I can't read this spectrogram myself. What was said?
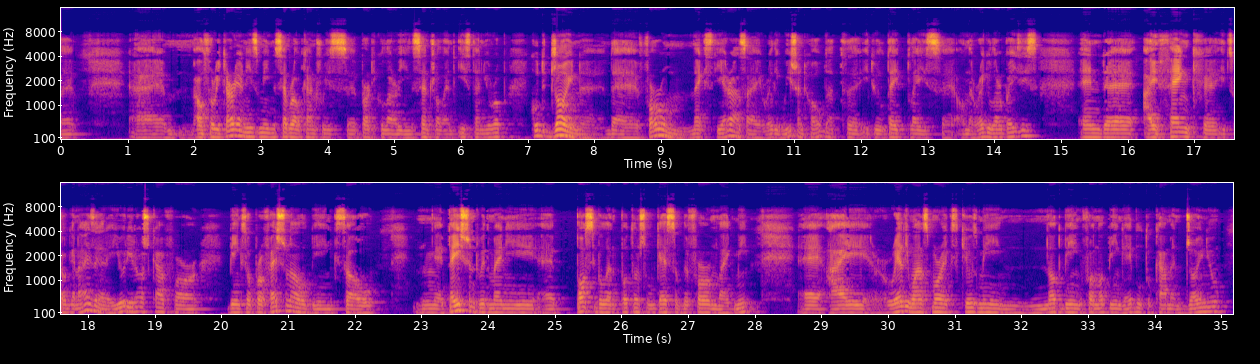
um, authoritarianism in several countries, uh, particularly in Central and Eastern Europe, could join uh, the forum next year, as I really wish and hope that uh, it will take place uh, on a regular basis. And uh, I thank uh, its organizer, Iurie Roșca, for being so professional, being so um, patient with many possible and potential guests of the forum like me. Uh, I really once more excuse me not being for not being able to come and join you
